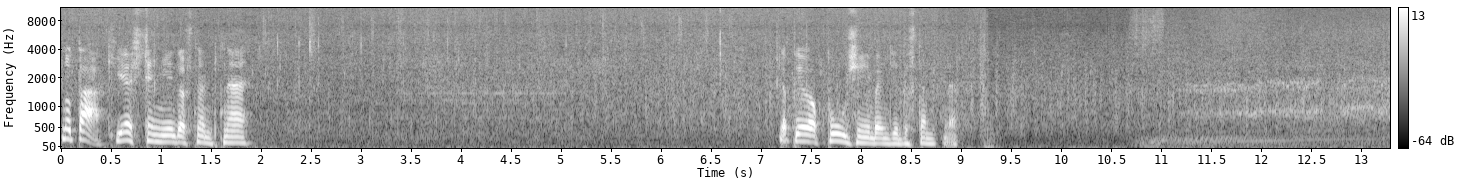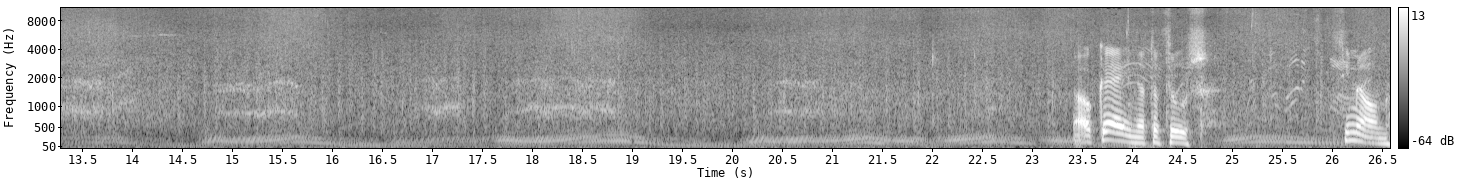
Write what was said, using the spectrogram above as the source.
No tak, jeszcze niedostępne. Dopiero później będzie dostępne. Okej, no to cóż. Simeon.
